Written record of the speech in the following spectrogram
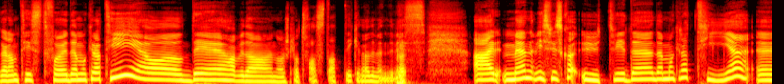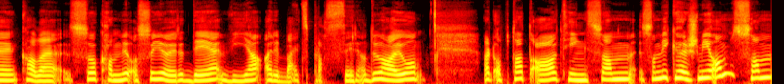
garantist for demokrati, og det har vi da nå slått fast at det ikke nødvendigvis er. Men hvis vi skal utvide demokratiet, eh, Kalle, så kan vi også gjøre det via arbeidsplasser. Og du har jo vært opptatt av ting som, som, vi ikke hører så mye om, som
